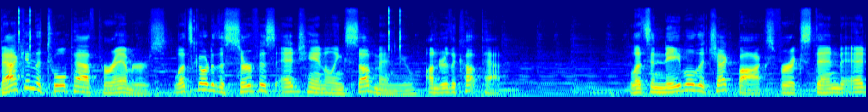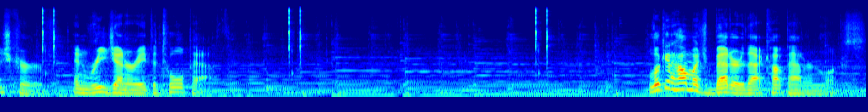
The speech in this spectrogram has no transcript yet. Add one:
Back in the toolpath parameters, let's go to the Surface Edge Handling submenu under the cut pattern. Let's enable the checkbox for Extend Edge Curve and regenerate the toolpath. Look at how much better that cut pattern looks.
